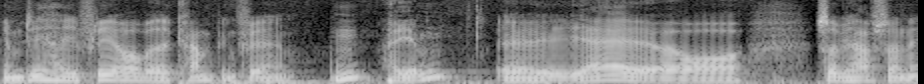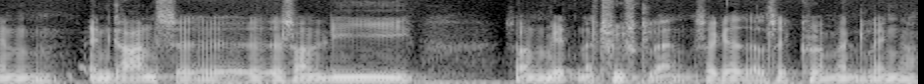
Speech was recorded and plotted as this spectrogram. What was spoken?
jamen, det har i flere år været campingferie. Mm, herhjemme? Øh, ja, og så har vi haft sådan en, en grænse, øh, sådan lige sådan midten af Tyskland, så jeg gad altså ikke køre med den længere.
